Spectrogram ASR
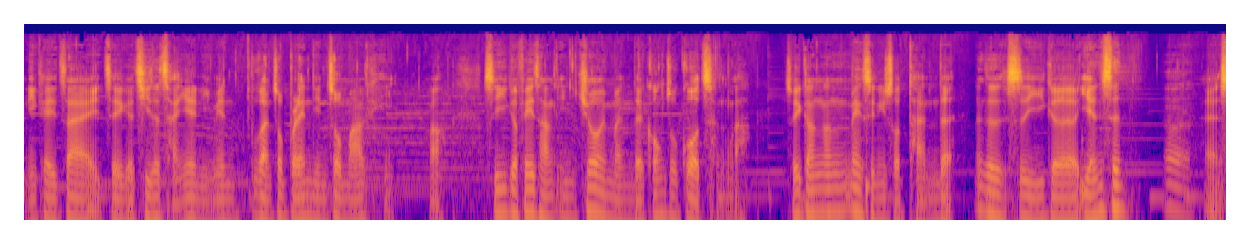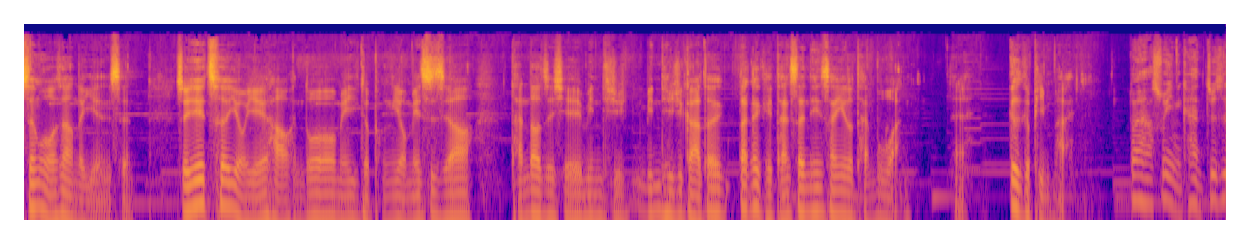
你可以在这个汽车产业里面，不管做 branding、做 marketing 啊，是一个非常 enjoyment 的工作过程啦。所以刚刚 Max 你所谈的那个是一个延伸，嗯，呃，生活上的延伸。所以这些车友也好，很多媒体的朋友，每次只要。谈到这些 vintage vintage car，大大概可以谈三天三夜都谈不完，哎，各个品牌，对啊，所以你看，就是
